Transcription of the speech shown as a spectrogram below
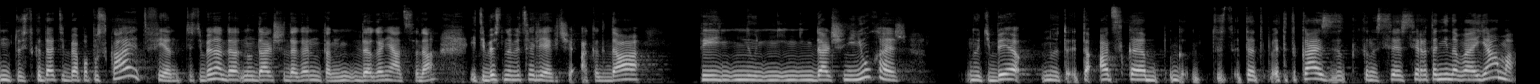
ну, то есть, когда тебя попускает фен, то тебе надо ну, дальше догон- ну, там, догоняться, да, и тебе становится легче. А когда ты ну, не- не- дальше не нюхаешь, ну, тебе, ну, это, это адская, это, это такая она, се- серотониновая яма,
